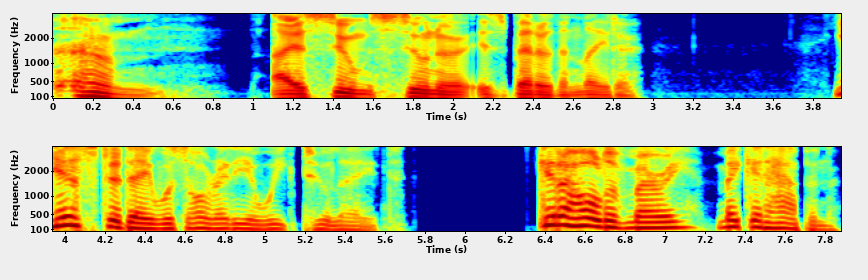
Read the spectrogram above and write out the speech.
I assume sooner is better than later. Yesterday was already a week too late. Get a hold of Murray. Make it happen.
